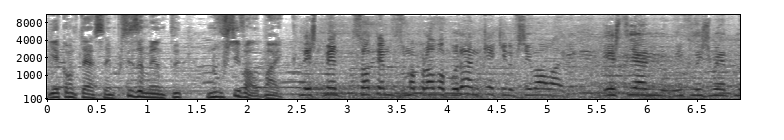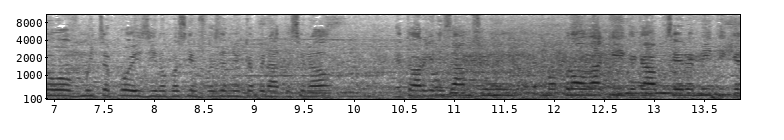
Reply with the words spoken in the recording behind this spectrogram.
e acontecem precisamente no Festival Bike. Neste momento só temos uma prova por ano, que é aqui no Festival Bike. Este ano, infelizmente, não houve muitos apoios e não conseguimos fazer nenhum campeonato nacional. Então organizámos um, uma prova aqui que acaba por ser a mítica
